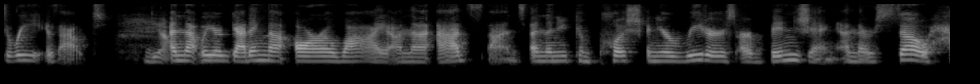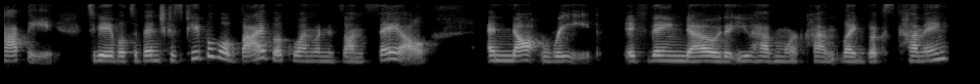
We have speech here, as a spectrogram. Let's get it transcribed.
three is out. Yeah. And that way you're getting that ROI on that ad spend. And then you can push, and your readers are binging and they're so happy to be able to binge because people will buy book one when it's on sale and not read if they know that you have more com- like books coming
